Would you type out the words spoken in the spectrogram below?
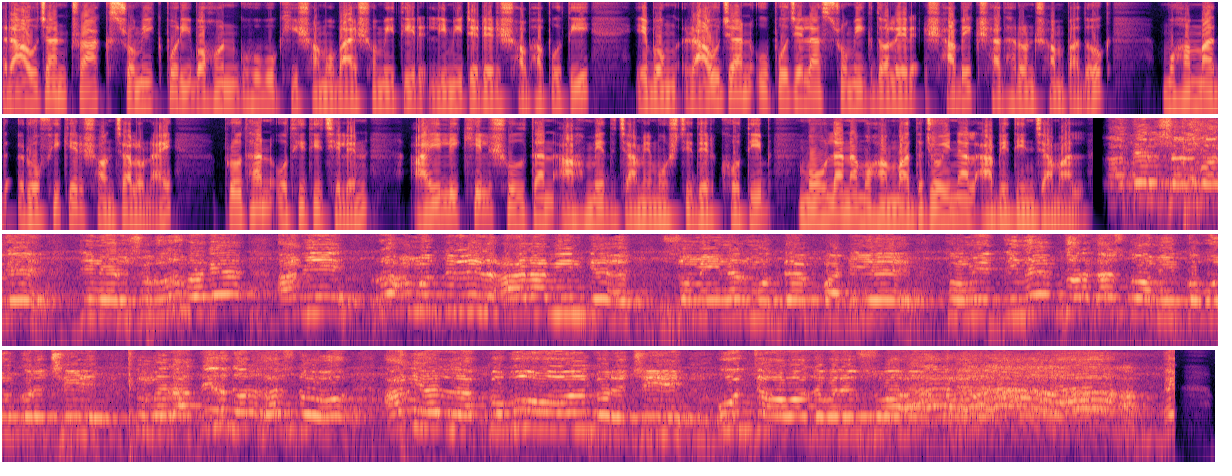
রাউজান ট্রাক শ্রমিক পরিবহন ঘুমুখী সমবায় সমিতির লিমিটেডের সভাপতি এবং রাউজান উপজেলা শ্রমিক দলের সাবেক সাধারণ সম্পাদক মুহাম্মদ রফিকের সঞ্চালনায় প্রধান অতিথি ছিলেন আইলিখিল সুলতান আহমেদ জামে মসজিদের খতিব মৌলানা মোহাম্মদ জৈনাল আবেদিন জামাল। রাতের শেষ ভাগে, দিনের শুরুর ভাগে আমি রহমতুল্লিল আলামিনকে জমিনের মধ্যে পাঠিয়ে তুমি দিনের দরখাস্ত আমি কবুল করেছি, তুমি রাতের দরখাস্ত আমি আল্লাহ কবুল করেছি। উচ্চ বলে সুবহানাল্লাহ।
